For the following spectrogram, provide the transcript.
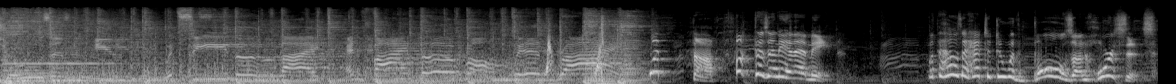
chosen few would see the light and fight the wrong with right. What the fuck does any of that mean? What the hell does it have to do with bulls on horses?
